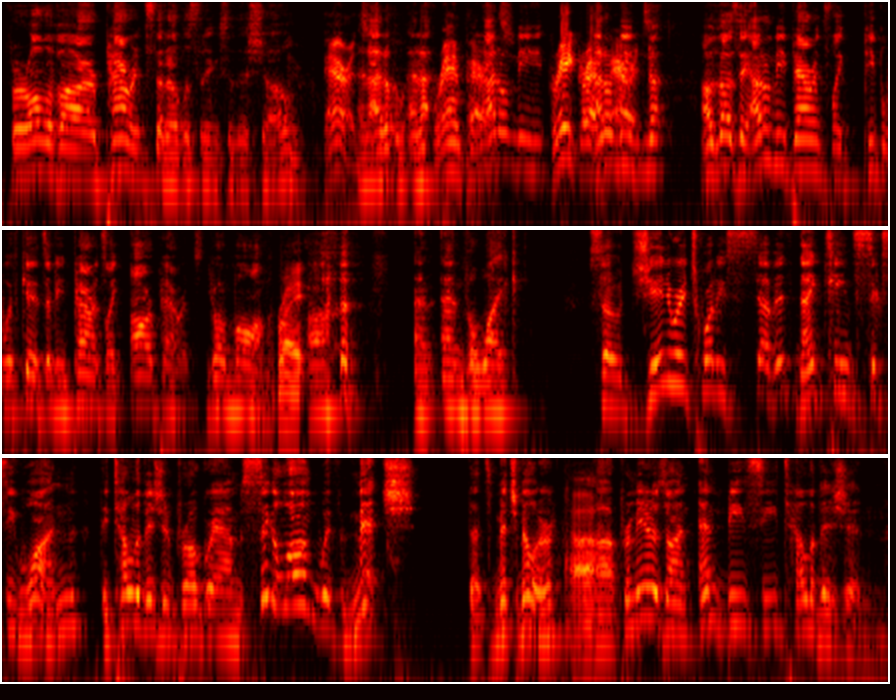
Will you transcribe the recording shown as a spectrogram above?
for all of our parents that are listening to this show, Parents. and I don't, and I, Grandparents. and I don't mean Great grandparents. I don't mean. grandparents. No, I was about to say I don't mean parents like people with kids. I mean parents like our parents, your mom, Right. Uh, and and the like. So January twenty seventh, nineteen sixty one, the television program "Sing Along with Mitch," that's Mitch Miller, uh, premieres on NBC television.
